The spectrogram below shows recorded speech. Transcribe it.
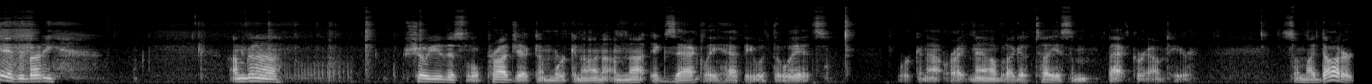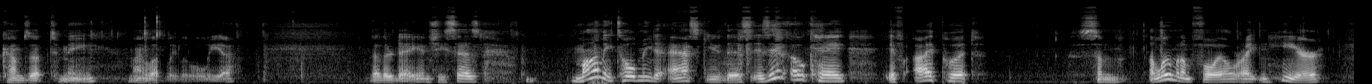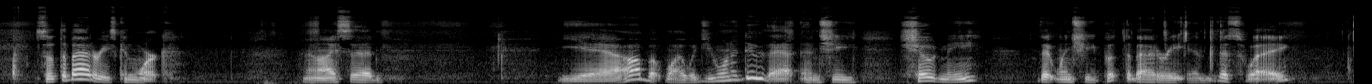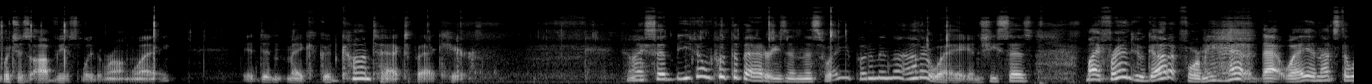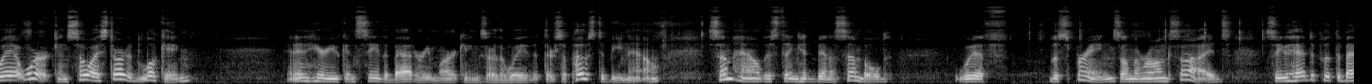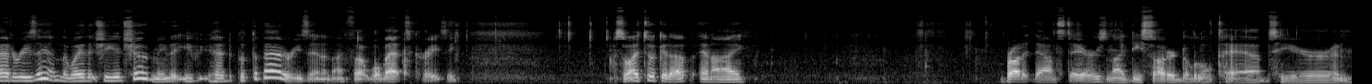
Okay, everybody. I'm gonna show you this little project I'm working on. I'm not exactly happy with the way it's working out right now, but I gotta tell you some background here. So my daughter comes up to me, my lovely little Leah, the other day, and she says, Mommy told me to ask you this. Is it okay if I put some aluminum foil right in here so that the batteries can work? And I said, Yeah, but why would you want to do that? And she showed me that when she put the battery in this way, which is obviously the wrong way, it didn't make good contact back here. And I said, but you don't put the batteries in this way, you put them in the other way. And she says, my friend who got it for me had it that way, and that's the way it worked. And so I started looking, and in here you can see the battery markings are the way that they're supposed to be now. Somehow this thing had been assembled with the springs on the wrong sides, so you had to put the batteries in the way that she had showed me that you had to put the batteries in. And I thought, well, that's crazy. So I took it up and I brought it downstairs and I desoldered the little tabs here and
